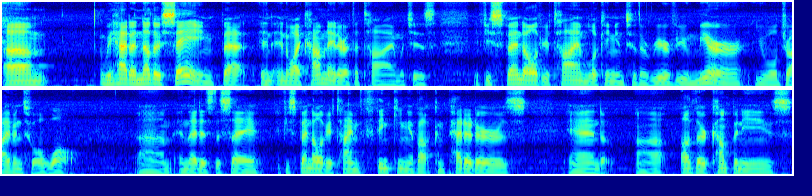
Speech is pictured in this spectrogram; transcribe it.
um, we had another saying that in, in Y Combinator at the time, which is if you spend all of your time looking into the rearview mirror, you will drive into a wall. Um, and that is to say, if you spend all of your time thinking about competitors and uh, other companies,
